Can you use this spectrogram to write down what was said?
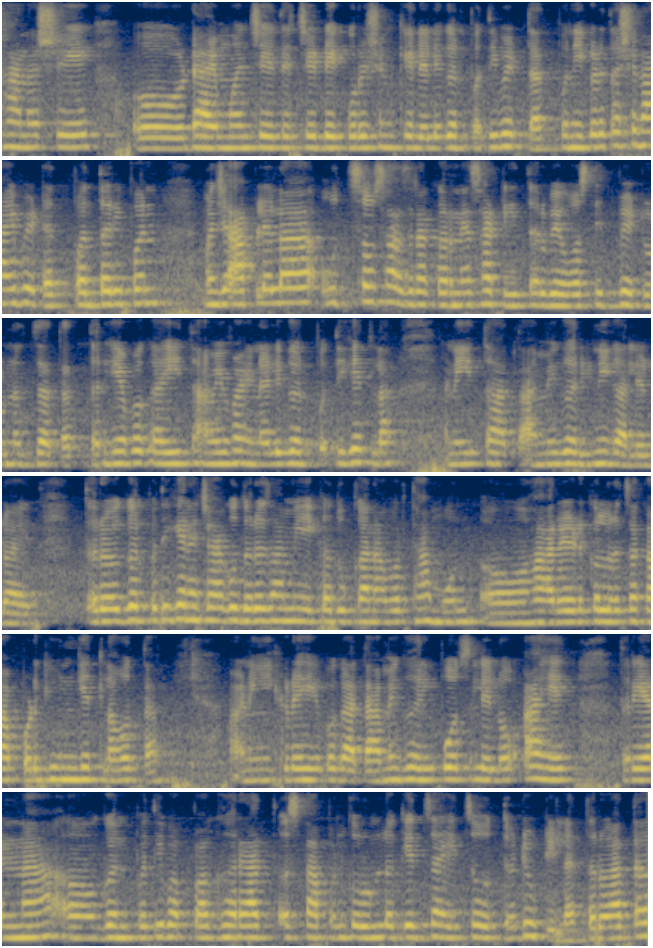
छान असे डायमंडचे त्याचे डेकोरेशन केलेले गणपती भेटतात. पण इकडे तसे नाही भेटत. पण तरी पण म्हणजे आपल्याला उत्सव साजरा करण्यासाठी तर व्यवस्थित भेटूनच जातात. तर हे बघा इथं आम्ही फायनली गणपती घेतला आणि इथं आता आम्ही घरी निघालेलो आहेत. तर गणपती घेण्याच्या अगोदरच आम्ही एका दुकानावर थांबून हा रेड कलरचा कापड घेऊन घेतला होता. आणि इकडे हे बघा आता आम्ही घरी पोचलेलो आहेत. तर यांना गणपती बाप्पा घरात स्थापन करून लगेच जायचं होतं ड्युटीला तर आता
